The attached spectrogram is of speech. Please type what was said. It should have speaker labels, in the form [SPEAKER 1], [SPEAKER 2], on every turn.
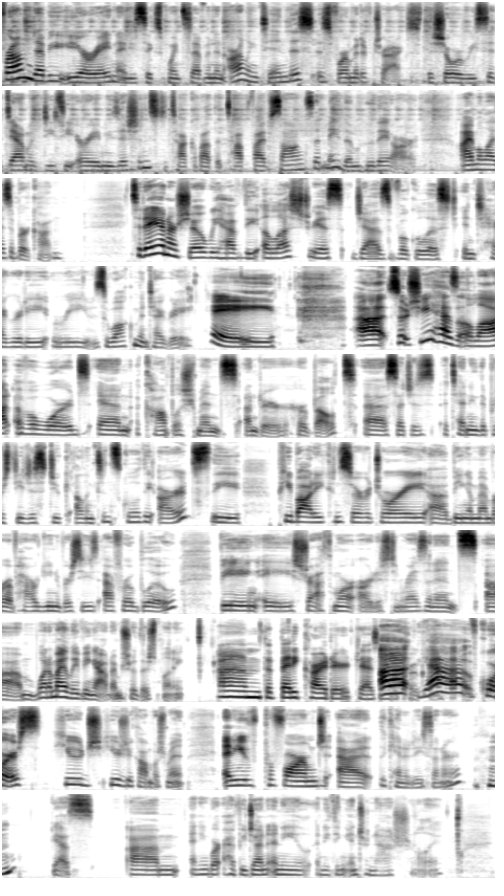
[SPEAKER 1] From WERA 96.7 in Arlington, this is Formative Tracks, the show where we sit down with DC area musicians to talk about the top five songs that made them who they are. I'm Eliza Burkhan. Today on our show, we have the illustrious jazz vocalist Integriti Reeves. Welcome, Integrity.
[SPEAKER 2] Hey.
[SPEAKER 1] Uh, so she has a lot of awards and accomplishments under her belt, uh, such as attending the prestigious Duke Ellington School of the Arts, the Peabody Conservatory, uh, being a member of Howard University's Afro Blue, being a Strathmore artist in residence. Um, what am I leaving out? I'm sure there's plenty.
[SPEAKER 2] Um, the Betty Carter Jazz
[SPEAKER 1] Uh,
[SPEAKER 2] program.
[SPEAKER 1] yeah, of course. Huge, huge accomplishment. And you've performed at the Kennedy Center.
[SPEAKER 2] Mhm.
[SPEAKER 1] Yes. Um, anywhere have you done any anything internationally?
